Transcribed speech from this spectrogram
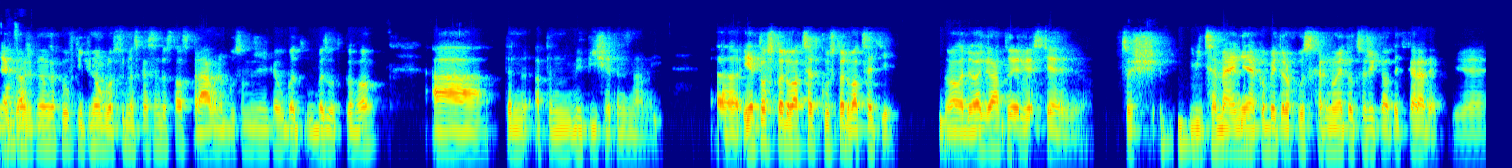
Jak to řeknu takovou vtipnou glosu, dneska jsem dostal zprávu, nebo samozřejmě říkat vůbec, vůbec od koho, a ten, a ten mi píše, ten známý. Uh, je to 120 ku 120, no ale delegátů je 200, jo? což víceméně jakoby trochu schrnuje to, co říkal teďka Radek, že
